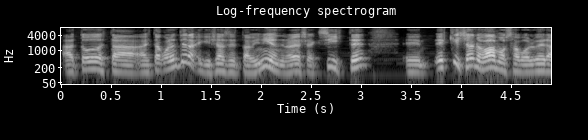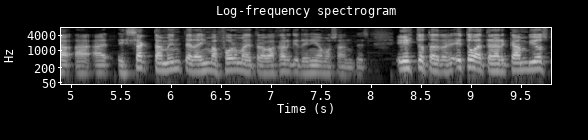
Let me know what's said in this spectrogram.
a toda esta, esta cuarentena, y que ya se está viniendo, ya existe, eh, es que ya no vamos a volver a, exactamente a la misma forma de trabajar que teníamos antes. Esto, esto va a traer cambios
